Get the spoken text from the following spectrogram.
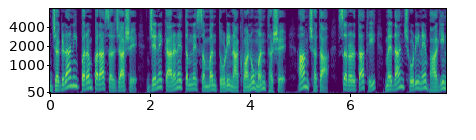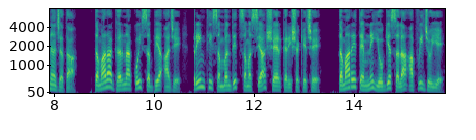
ઝઘડાની પરંપરા સર્જાશે, જેને કારણે તમને સંબંધ તોડી નાખવાનું મન થશે. આમ છતાં, સરળતાથી મેદાન છોડીને ભાગી ન જતા. તમારા ઘરના કોઈ સભ્ય આજે પ્રેમથી સંબંધિત સમસ્યા શેર કરી શકે છે. તમારે તેમને યોગ્ય સલાહ આપવી જોઈએ.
